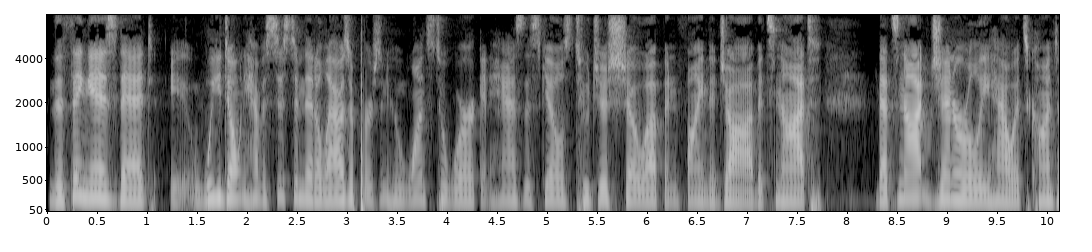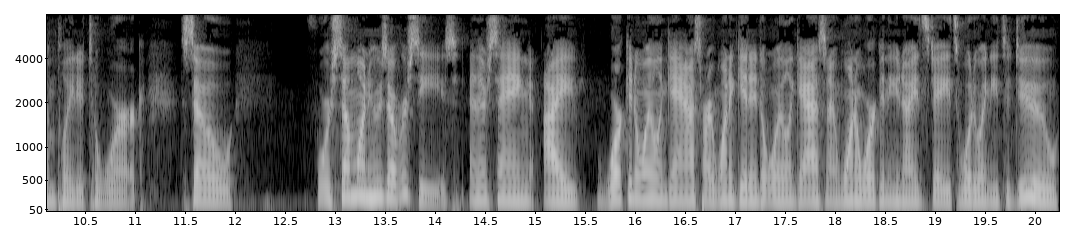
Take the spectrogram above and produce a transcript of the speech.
the thing is that eh, we don't have a system that allows a person who wants to work and has the skills to just show up and find a job. It's not, that's not generally how it's contemplated to work. So, for someone who's overseas and they're saying, I work in oil and gas or I want to get into oil and gas and I want to work in the United States, what do I need to do?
